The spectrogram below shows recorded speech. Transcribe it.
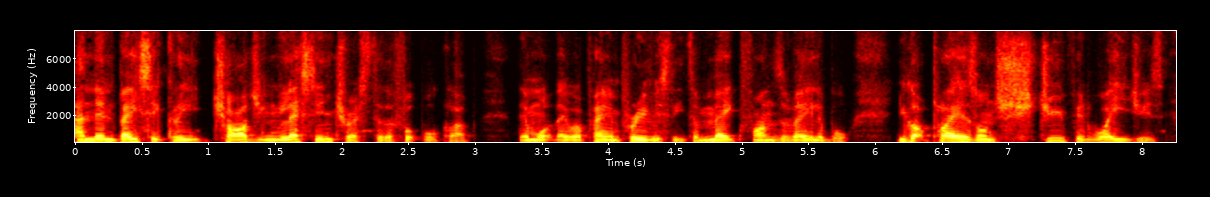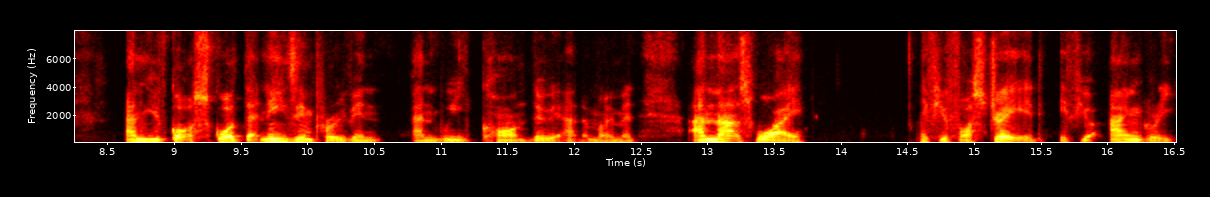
and then basically charging less interest to the football club than what they were paying previously to make funds available. You got players on stupid wages and you've got a squad that needs improving and we can't do it at the moment. And that's why if you're frustrated, if you're angry,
